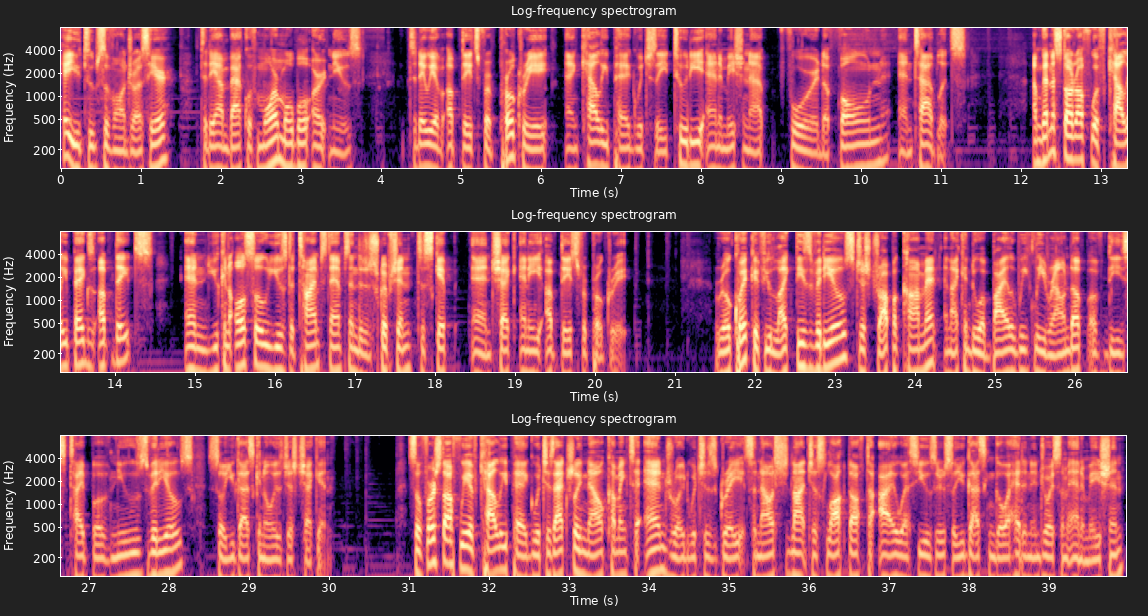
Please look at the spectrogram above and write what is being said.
Hey YouTube, Savonne Draws here. Today I'm back with more mobile art news. Today we have updates for Procreate and Callipeg, which is a 2D animation app for the phone and tablets. I'm going to start off with Callipeg's updates, and you can also use the timestamps in the description to skip and check any updates for Procreate. Real quick, if you like these videos, just drop a comment and I can do a bi-weekly roundup of these type of news videos, so you guys can always just check in. So first off, we have Callipeg, which is actually now coming to Android, which is great. So now it's not just locked off to iOS users, so you guys can go ahead and enjoy some animation.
